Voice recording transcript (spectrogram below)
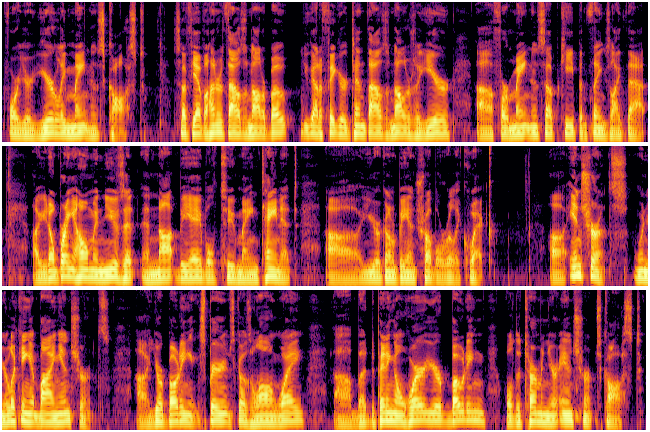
for your yearly maintenance cost. So if you have a $100,000 boat, you got to figure $10,000 a year uh, for maintenance, upkeep, and things like that. Uh, you don't bring it home and use it and not be able to maintain it, uh, you're going to be in trouble really quick. Uh, insurance, when you're looking at buying insurance, uh, your boating experience goes a long way, uh, but depending on where you're boating will determine your insurance cost.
